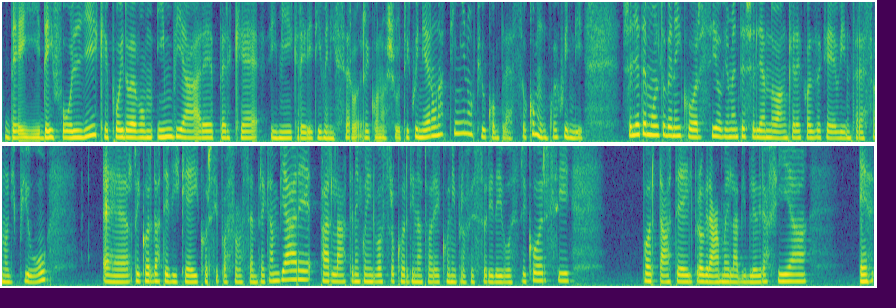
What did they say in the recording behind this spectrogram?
dei, dei, fogli che poi dovevo inviare perché i miei crediti venissero riconosciuti, quindi era un attimino più complesso. Comunque, quindi scegliete molto bene i corsi, ovviamente scegliendo anche le cose che vi interessano di più eh, ricordatevi che i corsi possono sempre cambiare, parlatene con il vostro coordinatore e con i professori dei vostri corsi, portate il programma e la bibliografia e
